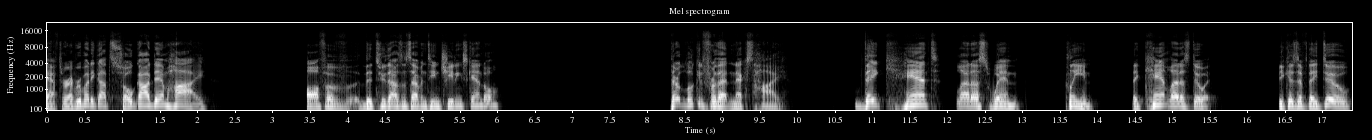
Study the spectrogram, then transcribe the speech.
after everybody got so goddamn high off of the 2017 cheating scandal, they're looking for that next high. They can't let us win clean. They can't let us do it. Because if they do,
